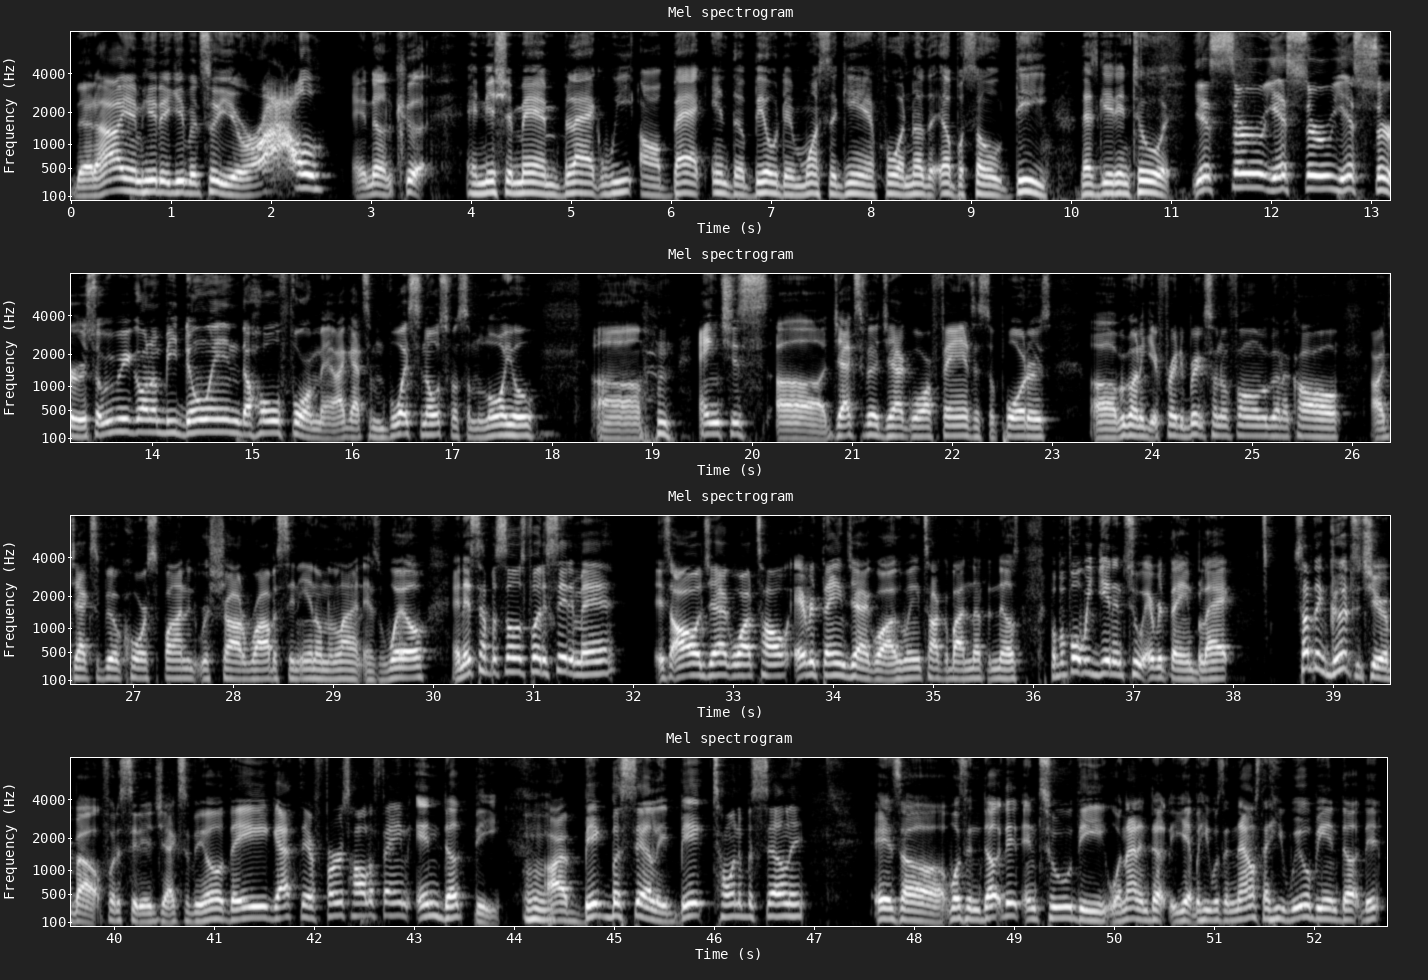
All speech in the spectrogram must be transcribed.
that I am here to give it to you raw and uncut. And this your man Black. We are back in the building once again for another episode. D. Let's get into it. Yes, sir. Yes, sir. Yes, sir. So we were to be doing the whole format. I got some voice notes from some loyal, uh, anxious uh, Jacksonville Jaguar fans and supporters. Uh, we're going to get Freddie Bricks on the phone. We're going to call our Jacksonville correspondent Rashad Robinson in on the line as well. And this episode's for the city, man. It's all Jaguar talk, everything Jaguars. We ain't talk about nothing else. But before we get into everything black, something good to cheer about for the city of Jacksonville. They got their first Hall of Fame inductee. Our Big Boselli, Big Tony Boselli, is uh was inducted into the well not inducted yet, but he was announced that he will be inducted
